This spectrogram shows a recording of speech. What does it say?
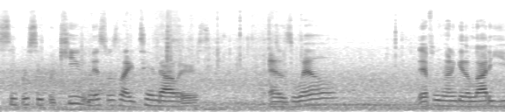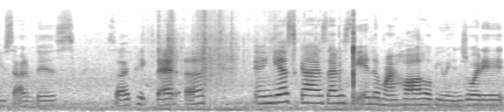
Super, super cute. And this was like $10 as well. Definitely gonna get a lot of use out of this. So I picked that up. And yes, guys, that is the end of my haul. Hope you enjoyed it.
